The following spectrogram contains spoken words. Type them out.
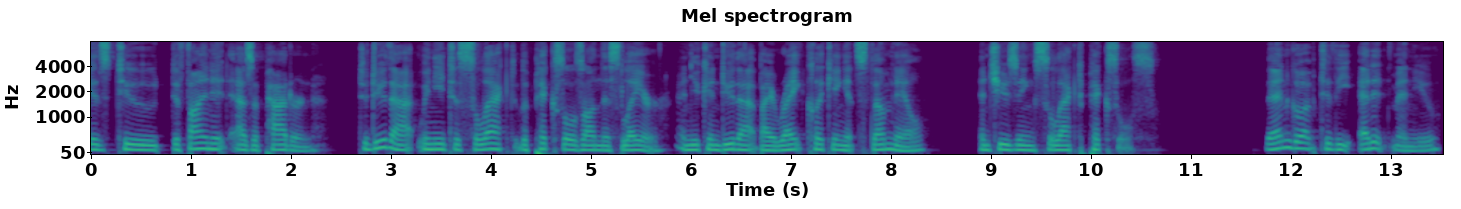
is to define it as a pattern. To do that, we need to select the pixels on this layer, and you can do that by right-clicking its thumbnail and choosing Select Pixels. Then go up to the Edit menu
